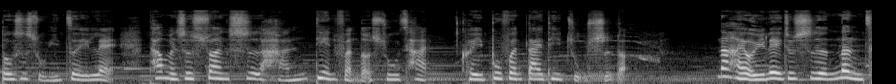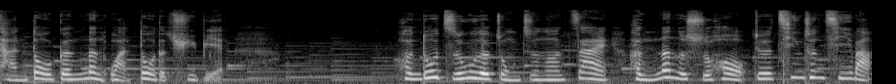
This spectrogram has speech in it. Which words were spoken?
都是属于这一类，它们是算是含淀粉的蔬菜。可以部分代替主食的，那还有一类就是嫩蚕豆跟嫩豌豆的区别。很多植物的种子呢，在很嫩的时候，就是青春期吧，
